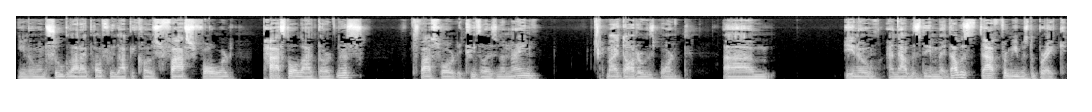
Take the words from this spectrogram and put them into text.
You know, I'm so glad I pulled through that because fast forward past all that darkness, fast forward to 2009, my daughter was born. Um, you know, and that was the that was that for me was the break.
